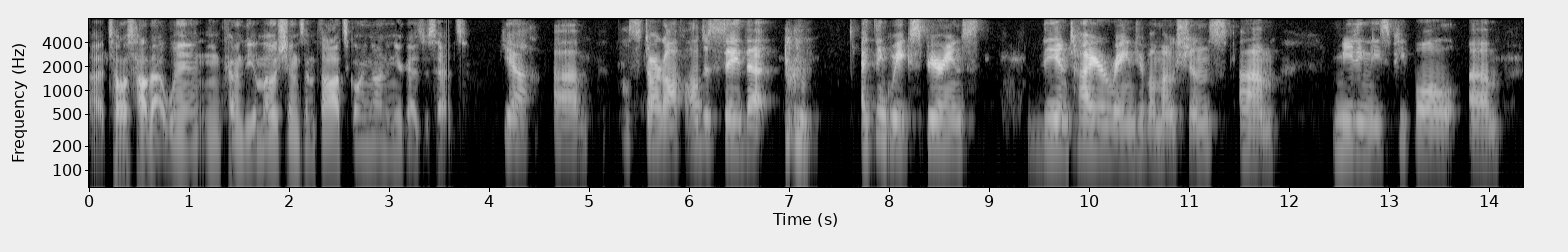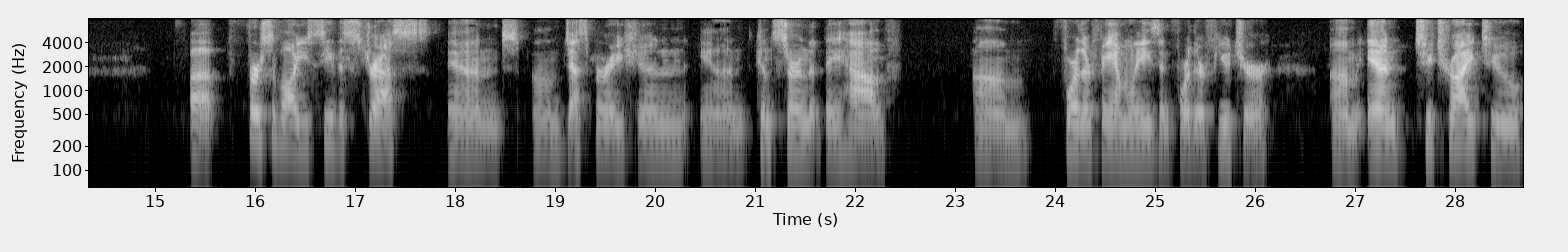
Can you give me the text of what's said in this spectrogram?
uh, tell us how that went, and kind of the emotions and thoughts going on in your guys' heads. Yeah, um, I'll start off. I'll just say that I think we experienced the entire range of emotions um, meeting these people. Um, uh, first of all, you see the stress and um, desperation and concern that they have um, for their families and for their future, um, and to try to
